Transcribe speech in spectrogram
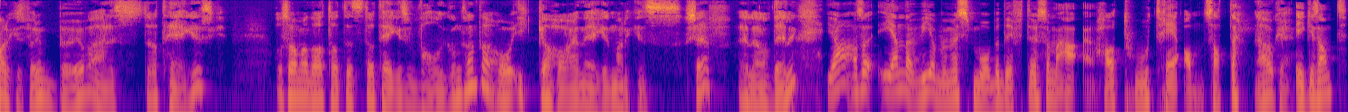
markedsføring bør jo være strategisk? Og så har man da tatt et strategisk valg omtrent, da, å ikke ha en egen markedssjef eller avdeling? Ja, altså igjen da, vi jobber med små bedrifter som er, har to-tre ansatte. Ja, ok. Ikke sant?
